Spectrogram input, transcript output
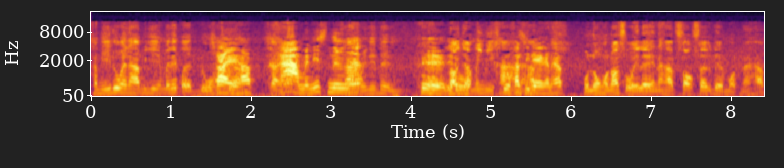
คันนี้ด้วยนะครับเมื่อกี้ยังไม่ได้เปิดดูห้องใช่เองครับใช่ข้ามไปนิดนึงข้ามฮะไปนิดนึงดี๋ยวเราดูจะไม่มีข้ามดูคันสีนะครับแดงกันครับหัวลงหัวน็อตสวยเลยนะครับ ซอกเซิร์กเดิมหมดนะครับ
